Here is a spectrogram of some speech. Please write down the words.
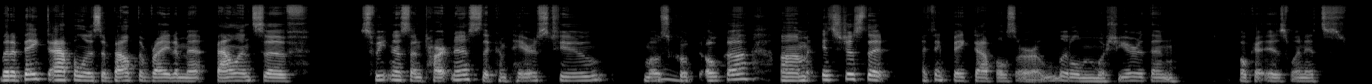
But a baked apple is about the right amount, balance of sweetness and tartness that compares to most mm. cooked oca. Um, it's just that I think baked apples are a little mushier than oca is when it's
